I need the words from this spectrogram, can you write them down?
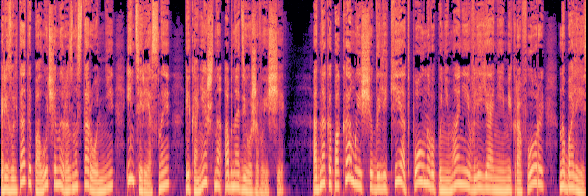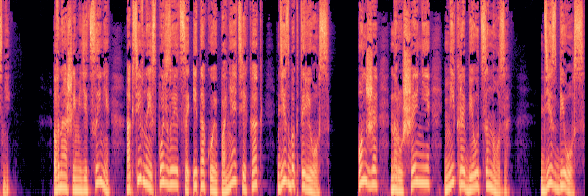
Результаты получены разносторонние, интересные и, конечно, обнадеживающие. Однако пока мы еще далеки от полного понимания влияния микрофлоры на болезни. В нашей медицине активно используется и такое понятие, как дисбактериоз он же нарушение микробиоциноза, дисбиоз.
